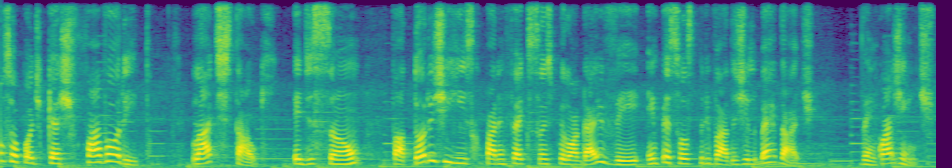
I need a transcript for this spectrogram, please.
o seu podcast favorito, Latstalk, edição Fatores de risco para infecções pelo HIV em pessoas privadas de liberdade. Vem com a gente.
